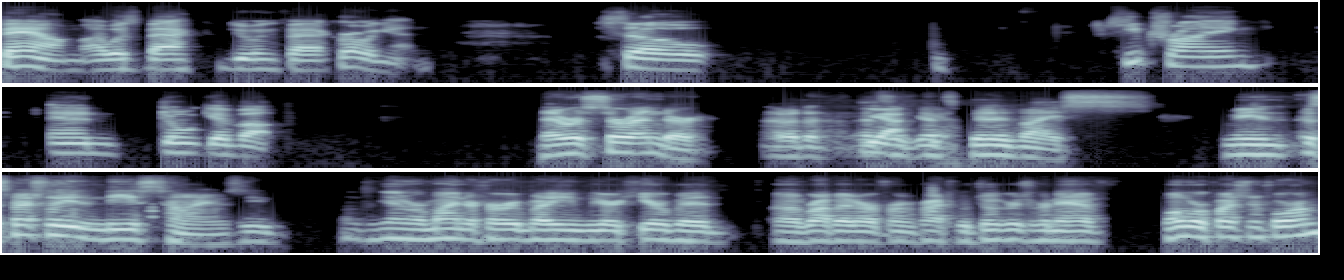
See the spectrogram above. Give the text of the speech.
bam, I was back doing Fat Crow again. So keep trying and don't give up. Never surrender. Would, that's, yeah. A, that's good advice. I mean, especially in these times. You once again, a reminder for everybody: we are here with uh, Rob Emmer from Practical Jokers. We're going to have one more question for him.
